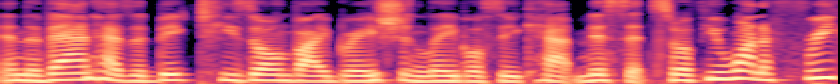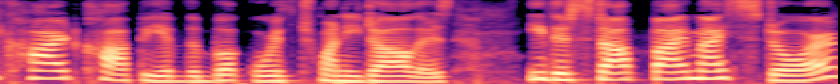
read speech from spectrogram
and the van has a big T-Zone vibration label so you can't miss it. So if you want a free hard copy of the book worth $20, either stop by my store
